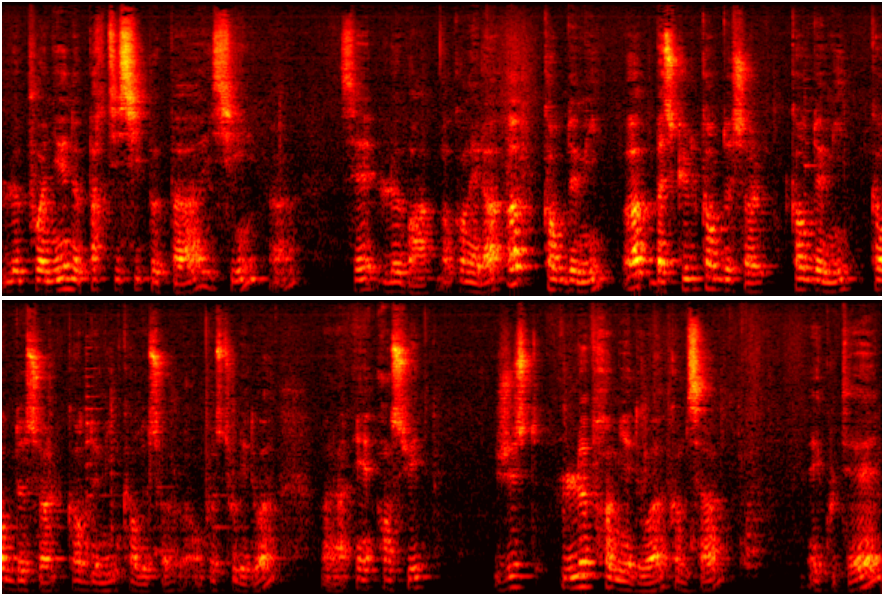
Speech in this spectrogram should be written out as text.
Le poignet ne participe pas ici. hein c'est le bras. Donc on est là, hop, corde de mi, hop, bascule, corde de sol, corde de mi, corde de sol, corde de mi, corde de sol. On pose tous les doigts. Et ensuite, juste le premier doigt, comme ça. Écoutez.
